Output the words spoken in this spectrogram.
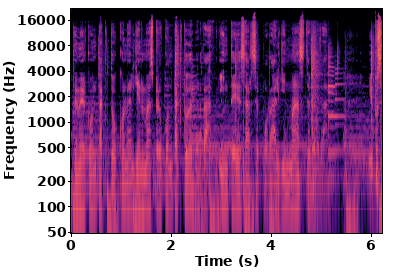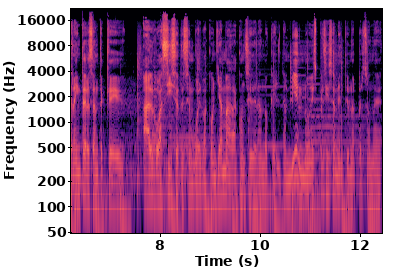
tener contacto con alguien más, pero contacto de verdad, interesarse por alguien más de verdad. Y pues será interesante que algo así se desenvuelva con llamada, considerando que él también no es precisamente una persona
